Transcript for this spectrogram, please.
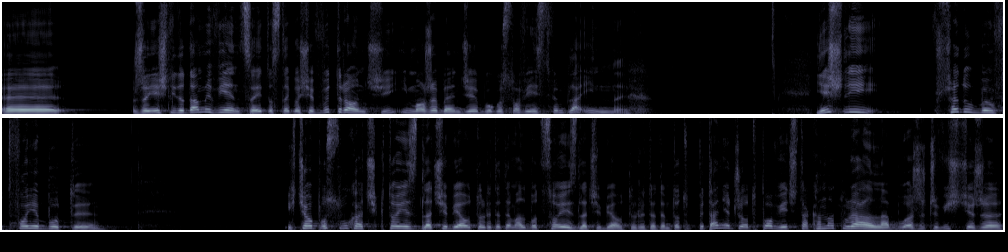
e, że jeśli dodamy więcej, to z tego się wytrąci i może będzie błogosławieństwem dla innych. Jeśli wszedłbym w Twoje buty i chciał posłuchać, kto jest dla Ciebie autorytetem albo co jest dla Ciebie autorytetem, to, pytanie czy odpowiedź taka naturalna była rzeczywiście, że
